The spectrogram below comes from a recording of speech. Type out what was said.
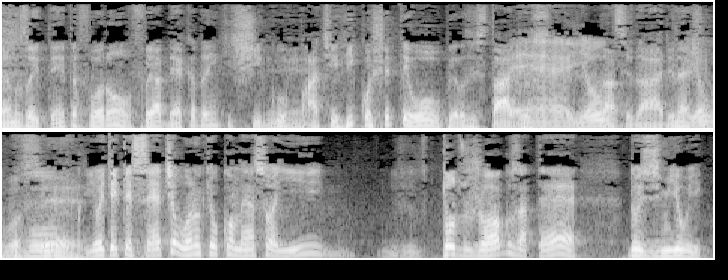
anos 80 foram, foi a década em que Chico Patti ricocheteou pelos estádios É, eu- da cidade, né? E eu Chico? Você. vou- E 87 é o ano que eu começo aí todos os jogos até 2004.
